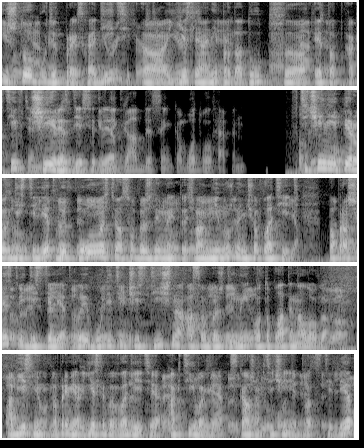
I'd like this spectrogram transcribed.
и что будет происходить, а, если они продадут Э, этот актив через 10 лет. В течение первых 10 лет вы полностью освобождены, то есть вам не нужно ничего платить. По прошествии 10 лет вы будете частично освобождены от уплаты налогов. Объясню. Например, если вы владеете активами, скажем, в течение 20 лет,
